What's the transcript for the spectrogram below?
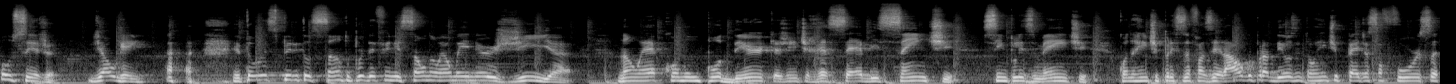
ou seja, de alguém. então o Espírito Santo, por definição, não é uma energia, não é como um poder que a gente recebe e sente simplesmente. Quando a gente precisa fazer algo para Deus, então a gente pede essa força,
